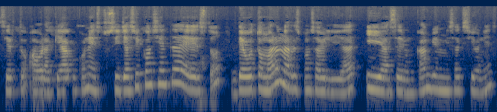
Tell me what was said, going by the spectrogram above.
¿cierto? Ahora qué hago con esto. Si ya soy consciente de esto, debo tomar una responsabilidad y hacer un cambio en mis acciones,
